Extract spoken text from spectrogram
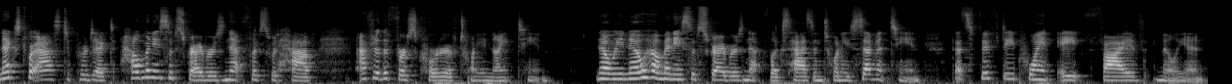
Next, we're asked to predict how many subscribers Netflix would have after the first quarter of 2019. Now we know how many subscribers Netflix has in 2017. That's 50.85 million.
